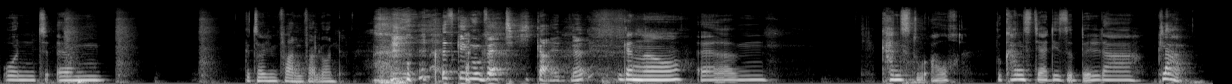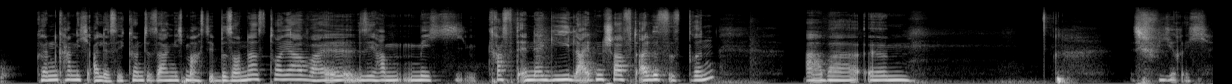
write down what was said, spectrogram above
und ähm, jetzt habe ich den Faden verloren. es ging um Wertigkeit, ne? Genau. Ähm, kannst du auch du kannst ja diese Bilder, klar, können kann ich alles. Ich könnte sagen, ich mache sie besonders teuer, weil sie haben mich Kraft, Energie, Leidenschaft, alles ist drin. Aber ähm, ist schwierig.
